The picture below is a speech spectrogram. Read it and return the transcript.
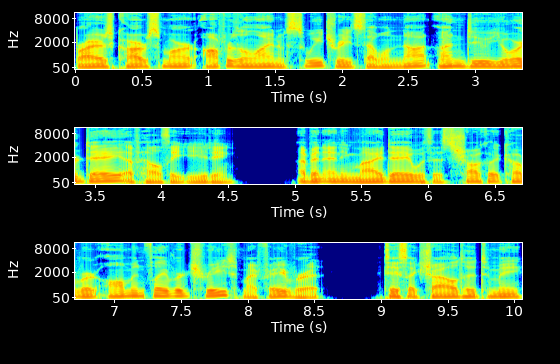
Breyers CarbSmart offers a line of sweet treats that will not undo your day of healthy eating. I've been ending my day with this chocolate covered almond flavored treat, my favorite. It tastes like childhood to me,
